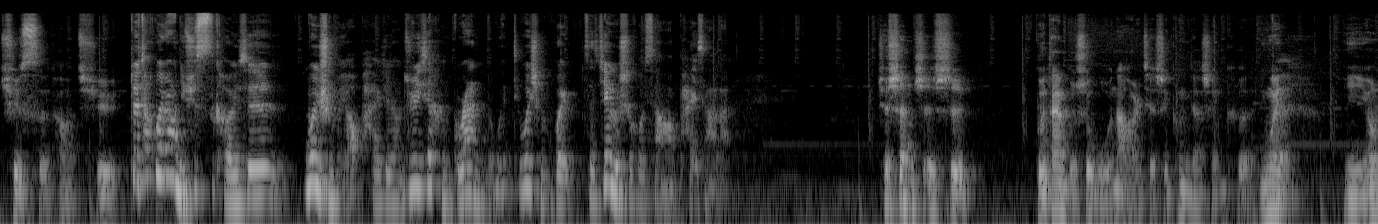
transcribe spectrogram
去思考，去对，它会让你去思考一些为什么要拍这张，就是一些很 grand 的问题，为什么会在这个时候想要拍下来？就甚至是不但不是无脑，而且是更加深刻的，因为你用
